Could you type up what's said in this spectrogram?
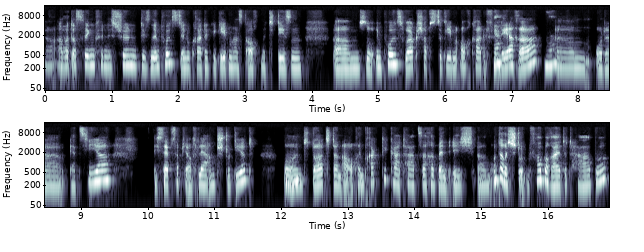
Ja, aber deswegen finde ich es schön, diesen Impuls, den du gerade gegeben hast, auch mit diesen ähm, so Impuls-Workshops zu geben, auch gerade für ja. Lehrer ja. Ähm, oder Erzieher. Ich selbst habe ja auf Lehramt studiert mhm. und dort dann auch in Praktika Tatsache, wenn ich ähm, Unterrichtsstunden vorbereitet habe,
